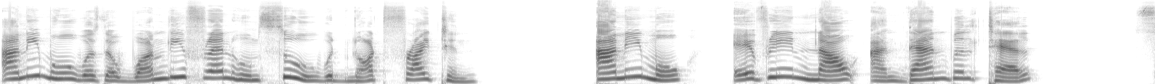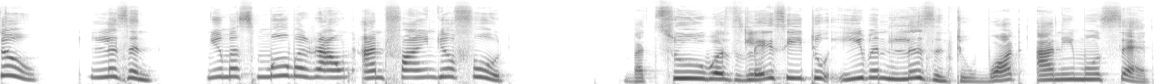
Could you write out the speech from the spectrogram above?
Animo was the only friend whom Sue would not frighten. Animo every now and then will tell, Sue, listen, you must move around and find your food. But Sue was lazy to even listen to what Animo said.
